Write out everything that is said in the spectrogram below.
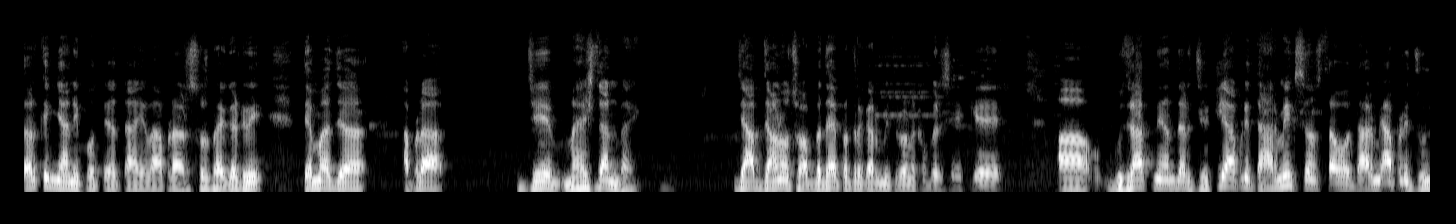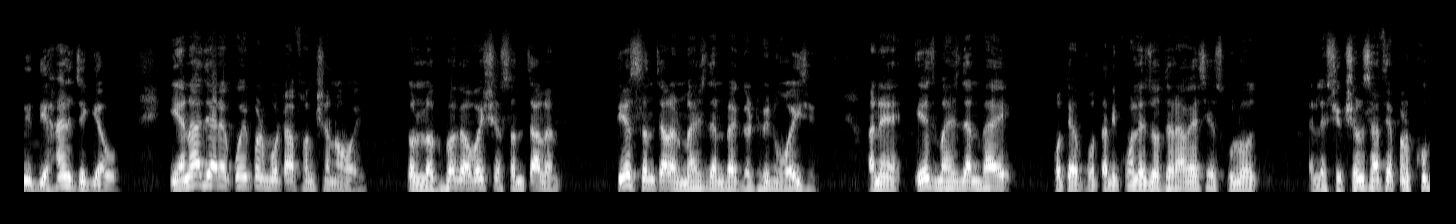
તર્કજ્ઞાની પોતે હતા, એવા આપણા હર્ષુરભાઈ ગઢવી તેમજ આપણા જે મહેશદાનભાઈ. જે આપ જાણો છો, આપ બધા પત્રકાર મિત્રોને ખબર છે કે ગુજરાતની અંદર જેટલી આપણી ધાર્મિક સંસ્થાઓ, ધાર્મિક આપણી જૂની દેહાણ જગ્યાઓ, એના જ્યારે કોઈ પણ મોટા ફંક્શનો હોય, તો લગભગ અવશ્ય સંચાલન તે સંચાલન મહેશદાનભાઈ ગઢવીનું હોય છે. અને એ જ મહેશદાનભાઈ પોતે પોતાની કોલેજો ધરાવે છે, સ્કૂલો એટલે શિક્ષણ સાથે પણ ખૂબ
